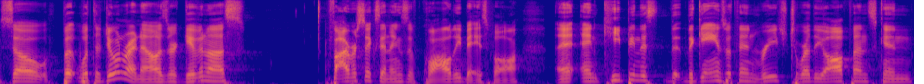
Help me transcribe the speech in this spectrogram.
so, but what they're doing right now is they're giving us five or six innings of quality baseball and, and keeping this the, the games within reach to where the offense can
